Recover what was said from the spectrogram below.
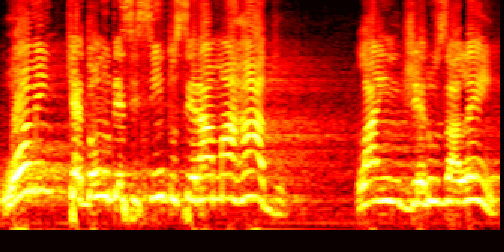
o homem que é dono desse cinto será amarrado lá em Jerusalém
